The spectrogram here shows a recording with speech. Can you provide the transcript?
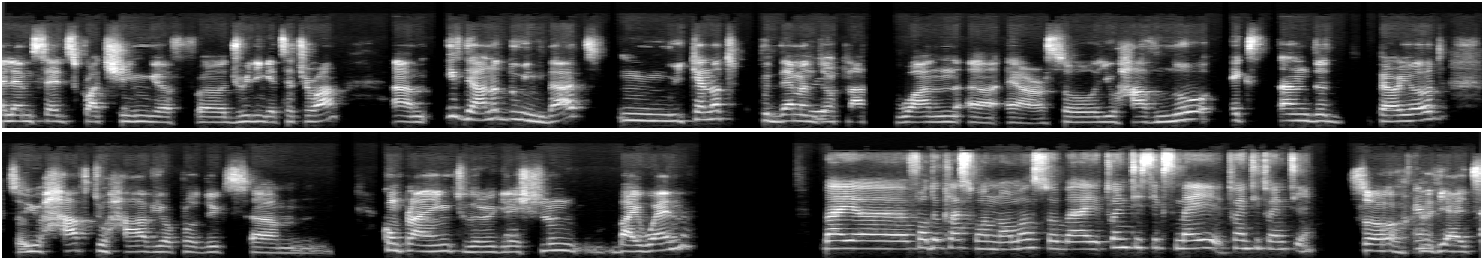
LM said, scratching, uh, uh, drilling, etc. Um, if they are not doing that, mm, we cannot put them under class one uh, R. So you have no extended period. So you have to have your products um, complying to the regulation by when? By uh, for the class one normal, so by 26 May 2020. So and yeah, it's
